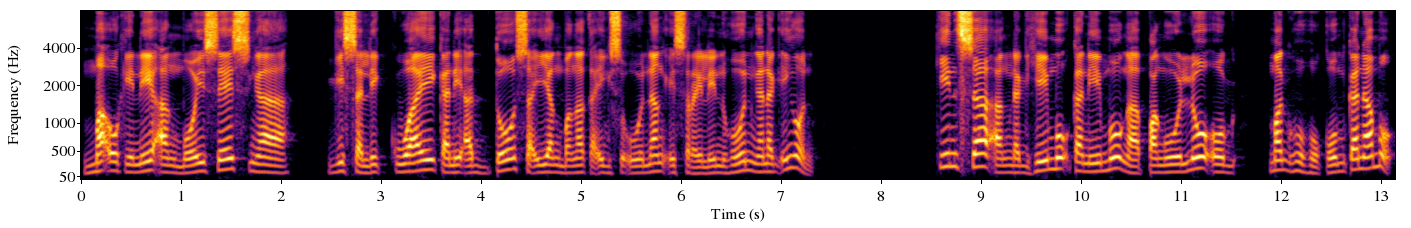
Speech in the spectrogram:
mao kini ang Moises nga gisalikway kaniadto sa iyang mga kaigsuunang Israelinhon nga nag-ingon. Kinsa ang naghimo kanimo nga pangulo og maghuhukom kanamo?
